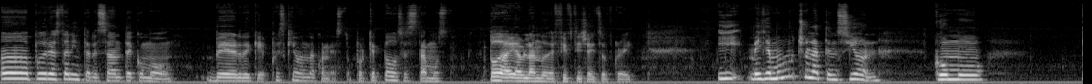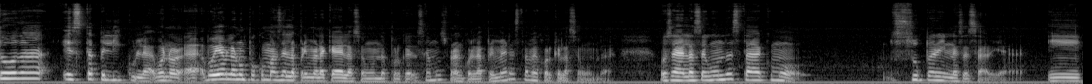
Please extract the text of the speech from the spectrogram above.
ah, podría estar interesante como ver de que, pues, ¿qué onda con esto? Porque todos estamos todavía hablando de Fifty Shades of Grey. Y me llamó mucho la atención como toda esta película, bueno, ah, voy a hablar un poco más de la primera que de la segunda, porque seamos francos, la primera está mejor que la segunda. O sea, la segunda está como súper innecesaria. Y,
